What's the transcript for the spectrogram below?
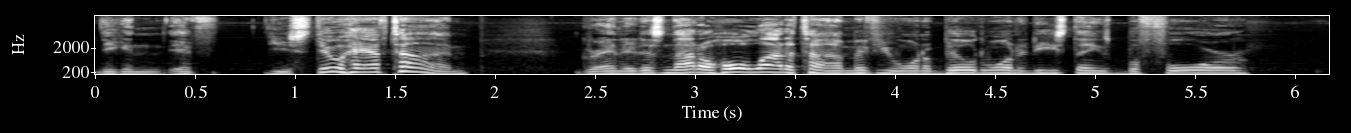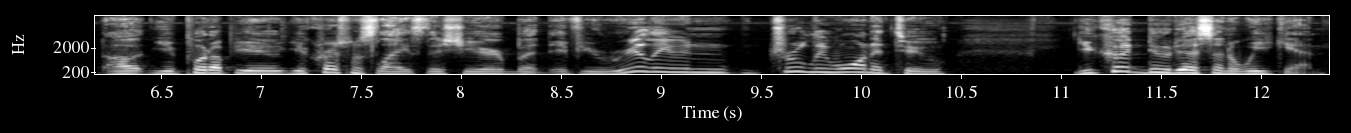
You can if you still have time. Granted, it's not a whole lot of time if you want to build one of these things before uh, you put up your, your Christmas lights this year. But if you really truly wanted to, you could do this in a weekend.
